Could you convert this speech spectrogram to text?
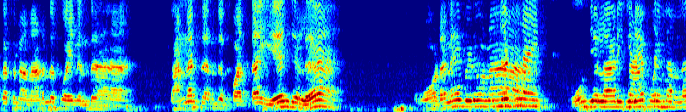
பக்கத்துல நடந்து போயின்னு இந்த கண்ணை திறந்து பார்த்தா ஏஞ்சலு. உடனே விடுவனா? ஊஞ்சல் ஆடிக்கினே போயிட்டான்ல.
